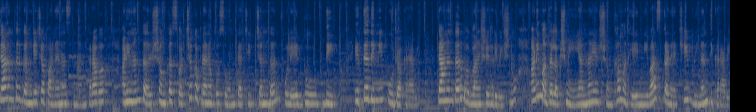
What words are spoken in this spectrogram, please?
त्यानंतर गंगेच्या पाण्यानं स्नान करावं आणि नंतर शंख स्वच्छ कपड्यानं पुसून त्याची चंदन फुले धूप दीप इत्यादींनी पूजा करावी. त्यानंतर भगवान श्री हरिविष्णू आणि माता लक्ष्मी यांना या शंखामध्ये निवास करण्याची विनंती करावी.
